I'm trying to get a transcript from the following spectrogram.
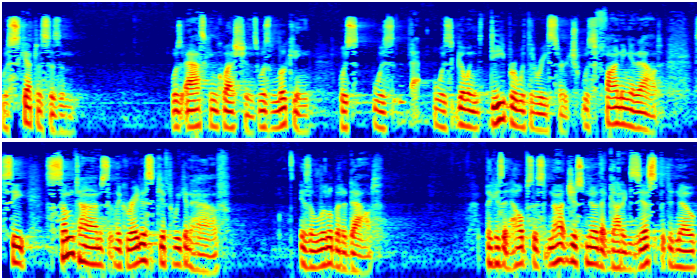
Was skepticism, was asking questions, was looking, was, was, was going deeper with the research, was finding it out. See, sometimes the greatest gift we can have is a little bit of doubt because it helps us not just know that God exists, but to know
